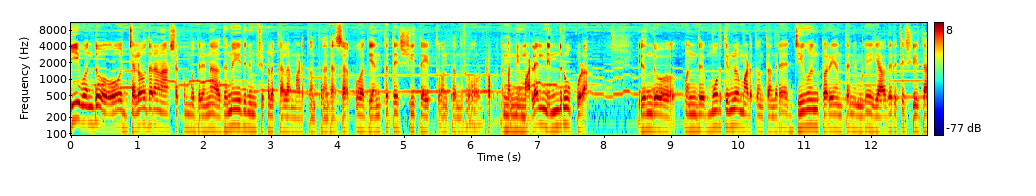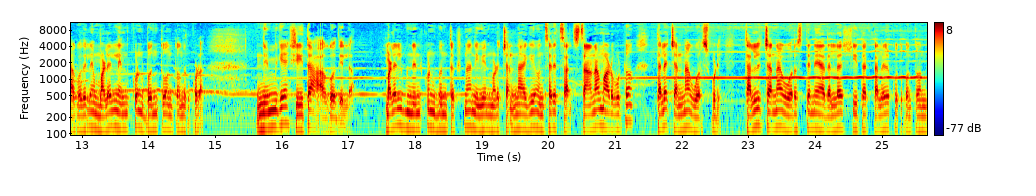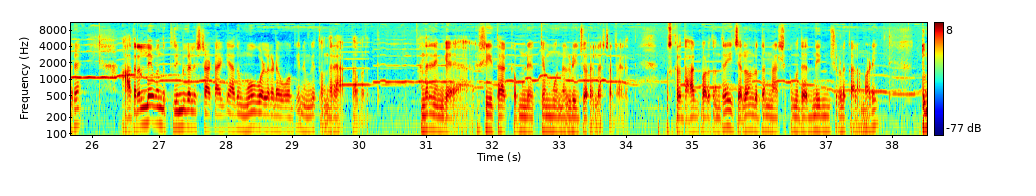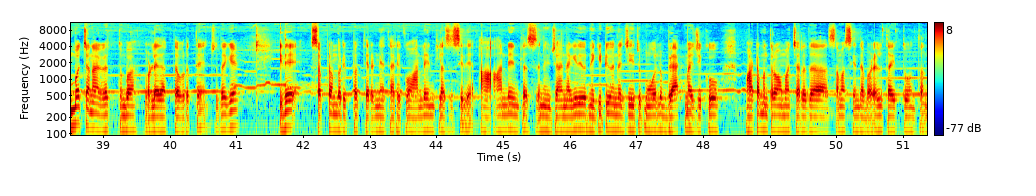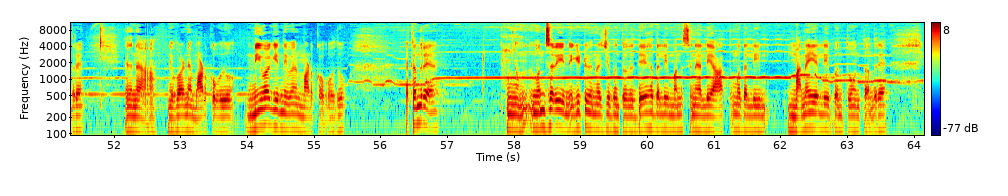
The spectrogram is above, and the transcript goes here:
ಈ ಒಂದು ಜಲೋದರ ನಾಶಕ ಮುದ್ರೆನ ಹದಿನೈದು ನಿಮಿಷಗಳ ಕಾಲ ಮಾಡ್ತು ಅಂತಂದರೆ ಸಾಕು. ಅದು ಎಂಥದ್ದೇ ಶೀತ ಇತ್ತು ಅಂತಂದರೂ ಹೊರಟೋಗ್ಬಿಡುತ್ತೆ. ಮತ್ತು ನೀವು ಮಳೇಲಿ ನಿಂದರೂ ಕೂಡ ಇದೊಂದು ಒಂದು ಮೂರು ತಿಂಗಳು ಮಾಡ್ತು ಅಂತಂದರೆ ಜೀವನ ಪರ್ಯಂತ ನಿಮಗೆ ಯಾವುದೇ ರೀತಿ ಶೀತ ಆಗೋದಿಲ್ಲ. ಮಳೇಲಿ ನಿಂತ್ಕೊಂಡು ಬಂತು ಅಂತಂದರೂ ಕೂಡ ನಿಮಗೆ ಶೀತ ಆಗೋದಿಲ್ಲ. ಮಳೇಲಿ ನೆನ್ಕೊಂಡು ಬಂದ ತಕ್ಷಣ ನೀವೇನು ಮಾಡಿ, ಚೆನ್ನಾಗಿ ಒಂದು ಸರಿ ಸ್ನಾನ ಮಾಡಿಬಿಟ್ಟು ತಲೆ ಚೆನ್ನಾಗಿ ಒರೆಸ್ಬಿಡಿ. ತಲೆ ಚೆನ್ನಾಗಿ ಒರೆಸ್ತೇನೆ ಅದೆಲ್ಲ ಶೀತ ತಲೆಯಲ್ಲಿ ಕೂತ್ಕೊಂತು ಅಂದರೆ ಅದರಲ್ಲೇ ಒಂದು ಕ್ರಿಮಿಗಳು ಸ್ಟಾರ್ಟ್ ಆಗಿ ಅದು ಮೂಗು ಒಳಗಡೆ ಹೋಗಿ ನಿಮಗೆ ತೊಂದರೆ ಆಗ್ತಾ ಬರುತ್ತೆ. ಅಂದರೆ ನಿಮಗೆ ಶೀತ, ಕಮ್ಮಿ, ಕೆಮ್ಮು, ನೆಗಡಿ, ಜ್ವರ ಎಲ್ಲ ಸ್ಟಾರ್ಟ್ ಆಗುತ್ತೆ. ಅದಕ್ಕೋಸ್ಕರ ಅದು ಆಗಬಾರ್ದು ಅಂದರೆ ಈ ಜಲವೃದ್ಧ ನಾಶಕ ಮುಂದೆ ಹದಿನೈದು ನಿಮಿಷಗಳ ಕಾಲ ಮಾಡಿ ತುಂಬ ಚೆನ್ನಾಗುತ್ತೆ ತುಂಬ ಒಳ್ಳೆಯದಾಗ್ತಾ ಬರುತ್ತೆ. ಜೊತೆಗೆ ಇದೇ ಸೆಪ್ಟೆಂಬರ್ ಇಪ್ಪತ್ತೆರಡನೇ ತಾರೀಕು ಆನ್ಲೈನ್ ಕ್ಲಾಸಸ್ ಇದೆ. ಆ ಆನ್ಲೈನ್ ಕ್ಲಾಸಸ್ ನೀವು ಜಾಯ್ನ್ ಆಗಿದ್ದೀವಿ negative energy removal black magic ಮಾಟಮಂತ್ರ ವಾಮಾಚಾರದ ಸಮಸ್ಯೆಯಿಂದ ಬಳಲ್ತಾ ಇತ್ತು ಅಂತಂದರೆ ಇದನ್ನು ನಿವಾರಣೆ ಮಾಡ್ಕೋಬೋದು. ನೀವಾಗಿ ನೀವೇನು ಮಾಡ್ಕೋಬೋದು. ಯಾಕಂದರೆ ಒಂದು ಸರಿ ನೆಗೆಟಿವ್ ಎನರ್ಜಿ ಬಂತು ಅಂದರೆ ದೇಹದಲ್ಲಿ, ಮನಸ್ಸಿನಲ್ಲಿ, ಆತ್ಮದಲ್ಲಿ, ಮನೆಯಲ್ಲಿ ಬಂತು ಅಂತಂದರೆ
